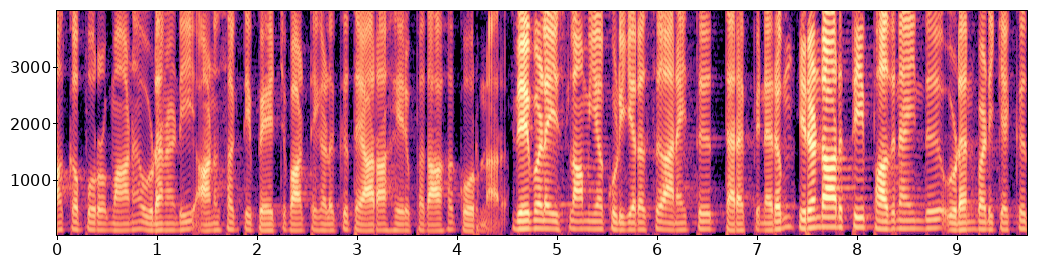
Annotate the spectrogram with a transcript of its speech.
ஆக்கப்பூர்வமான உடனடி அணுசக்தி பேச்சுவார்த்தைகளுக்கு தயாராக இருப்பதாக கூறினார். இதேவேளை இஸ்லாமிய குடியரசு அனைத்து தரப்பினரும் இரண்டாயிரத்தி பதினைந்து உடன்படிக்கைக்கு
